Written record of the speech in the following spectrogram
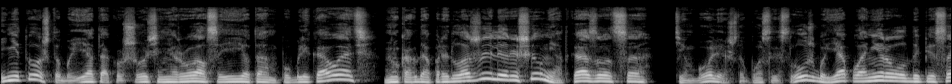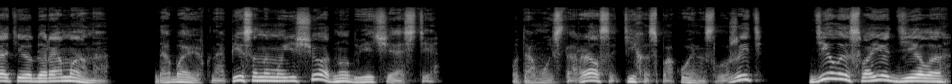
И не то, чтобы я так уж очень рвался ее там публиковать, но когда предложили, решил не отказываться. Тем более, что после службы я планировал дописать ее до романа, добавив к написанному еще одну-две части. Потому и старался тихо-спокойно служить, делая свое дело,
